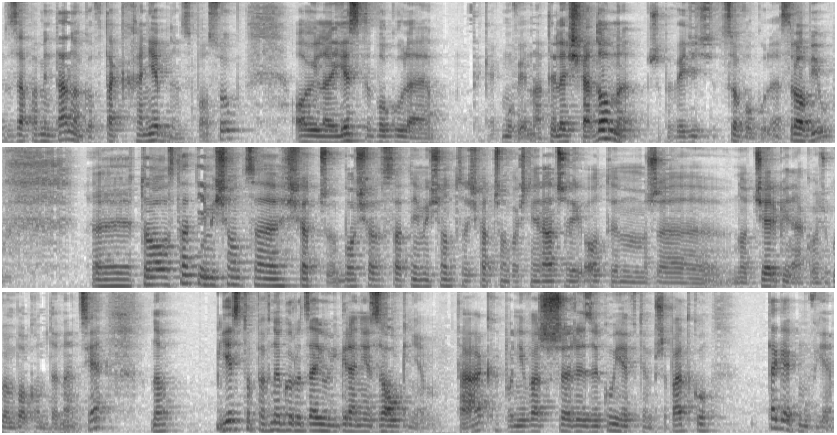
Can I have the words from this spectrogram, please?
zapamiętano go w tak haniebny sposób, o ile jest w ogóle tak jak mówię, na tyle świadomy, żeby wiedzieć, co w ogóle zrobił, e, to ostatnie miesiące świadczą, bo ostatnie miesiące świadczą właśnie raczej o tym, że no, cierpi na jakąś głęboką demencję. No, jest to pewnego rodzaju igranie z ogniem, tak? ponieważ ryzykuje w tym przypadku, tak jak mówiłem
